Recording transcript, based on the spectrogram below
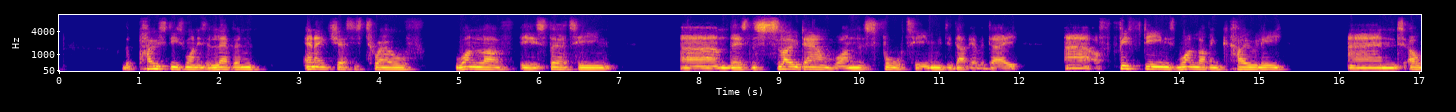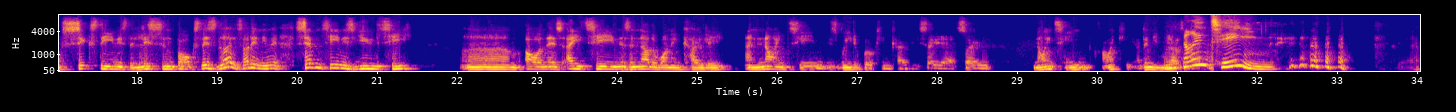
The Posties one is eleven. NHS is twelve. One Love is thirteen. Um, there's the slow down one that's 14. We did that the other day. Uh, 15 is One Loving in Coley. And oh, 16 is the listen box. There's loads. I didn't even. 17 is Unity. Um, oh, and there's 18. There's another one in Coley. And 19 is Read a Book in Coley. So yeah, so 19. Crikey. I didn't even realize. 19. yeah,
